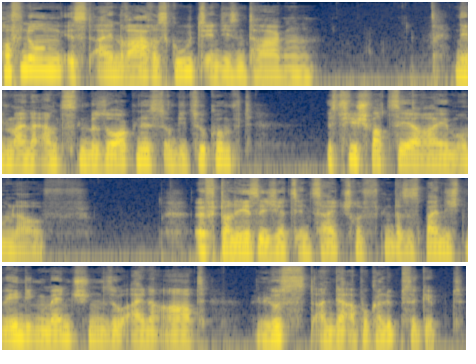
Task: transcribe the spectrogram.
Hoffnung ist ein rares Gut in diesen Tagen. Neben einer ernsten Besorgnis um die Zukunft ist viel Schwarzseherei im Umlauf. Öfter lese ich jetzt in Zeitschriften, dass es bei nicht wenigen Menschen so eine Art Lust an der Apokalypse gibt.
